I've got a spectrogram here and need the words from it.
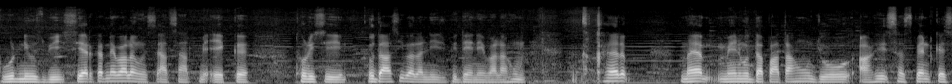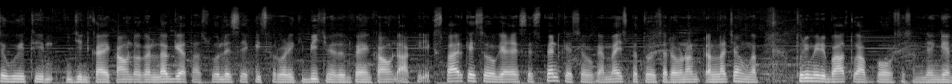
गुड न्यूज़ भी शेयर करने वाला हूँ। साथ साथ में एक थोड़ी सी उदासी वाला न्यूज़ भी देने वाला हूँ। खैर, मैं मेन मुद्दा पाता हूँ जो आखिर सस्पेंड कैसे हुई थी, जिनका अकाउंट अगर लग गया था सोलह से इक्कीस फरवरी के बीच में तो उनका अकाउंट आखिर एक्सपायर कैसे हो गया या सस्पेंड कैसे हो गया, मैं इस पर थोड़ा सा रौनक डालना चाहूँगा। थोड़ी मेरी बात को आप गौर से समझेंगे।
